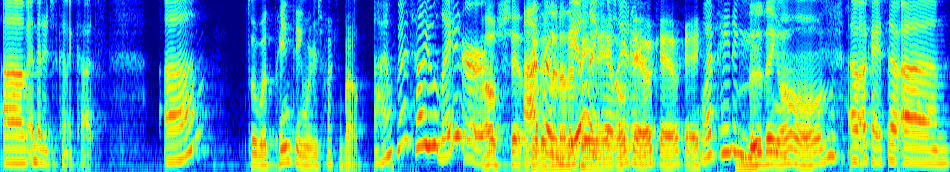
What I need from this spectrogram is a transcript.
Um, and then it just kind of cuts. Um, So what painting were you talking about? I'm going to tell you later. Oh shit! Okay, I'm there's another painting. Okay, okay, okay. What painting Moving on. Oh, okay. So, um,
